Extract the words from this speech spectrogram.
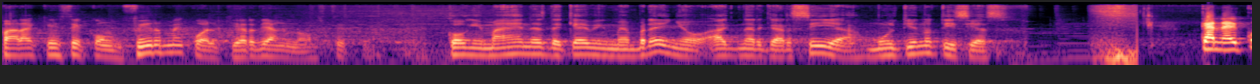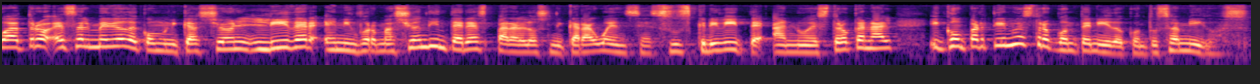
para que se confirme cualquier diagnóstico. Con imágenes de Kevin Membreño, Agner García, Multinoticias. Canal 4 es el medio de comunicación líder en información de interés para los nicaragüenses. Suscríbete a nuestro canal y compartir nuestro contenido con tus amigos.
